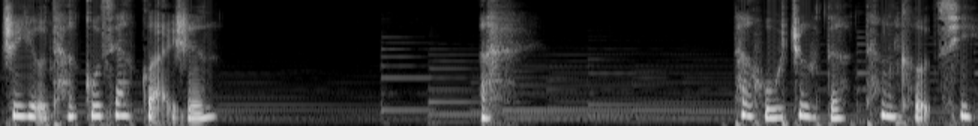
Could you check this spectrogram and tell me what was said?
只有他孤家寡人。他无助的叹了口气，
